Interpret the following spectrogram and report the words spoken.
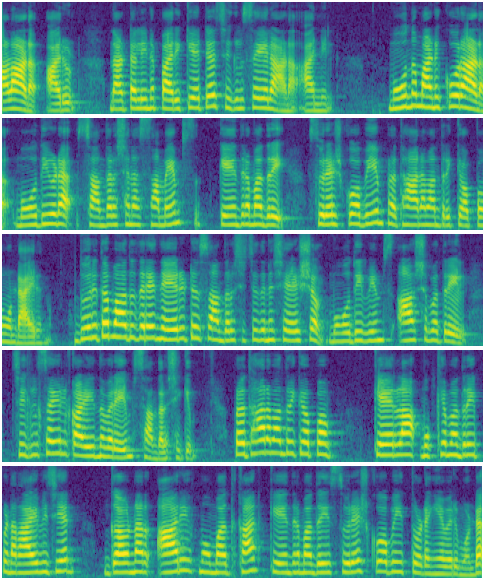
ആളാണ് അരുൺ. നട്ടലിന് പരിക്കേറ്റ് ചികിത്സയിലാണ് അനിൽ. മൂന്ന് മണിക്കൂറാണ് മോദിയുടെ സന്ദർശന സമയം. കേന്ദ്രമന്ത്രി സുരേഷ് ഗോപിയും പ്രധാനമന്ത്രിക്കൊപ്പം ഉണ്ടായിരുന്നു ദുരിതബാധിതരെ നേരിട്ട് സന്ദർശിച്ചതിന് ശേഷം മോദി വിംസ് ആശുപത്രിയിൽ ചികിത്സയിൽ കഴിയുന്നവരെയും സന്ദർശിക്കും. പ്രധാനമന്ത്രിക്കൊപ്പം കേരള മുഖ്യമന്ത്രി പിണറായി വിജയൻ ഗവർണർ ആരിഫ് മുഹമ്മദ് ഖാൻ കേന്ദ്രമന്ത്രി സുരേഷ് ഗോപി തുടങ്ങിയവരുമുണ്ട്.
